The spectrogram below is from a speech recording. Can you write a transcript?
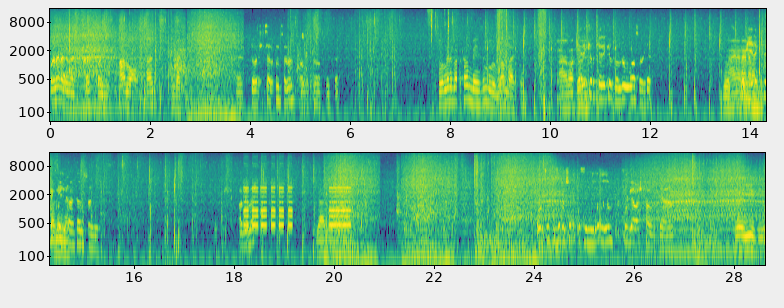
Bana ver Ömer. Bak kullanayım. Tamam o sen çıktın zaten. Evet, 4x attım sana. Al tamam kanka. Şuralara bakalım benzin bulur lan belki. Hadi bak Gerek yok gerek yok. Yolda UAS var. Gel. Dur. Aynen, Bu ben yedek alayım değil kanka bir saniye. Hadi Ömer. Geldi. Oğlum çok hızlı başardık da sonlarda oğlum. Çok yavaş kaldık ya. Yo iyi iyi.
